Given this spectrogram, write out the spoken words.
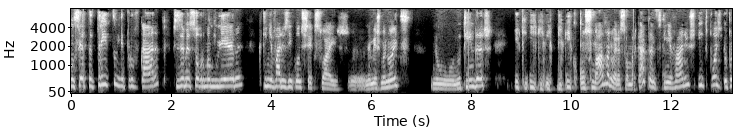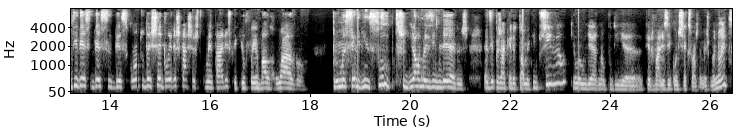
um certo atrito, ia provocar, precisamente sobre uma mulher que tinha vários encontros sexuais eh, na mesma noite, no, no Tinder, e que, e, e e consumava, não era só marcar, portanto tinha vários, e depois, eu a partir desse, desse, desse conto, deixei de ler as caixas de comentários, porque aquilo foi abalroado por uma série de insultos de homens e mulheres, a dizer para já que era totalmente impossível, que uma mulher não podia ter vários encontros sexuais na mesma noite,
